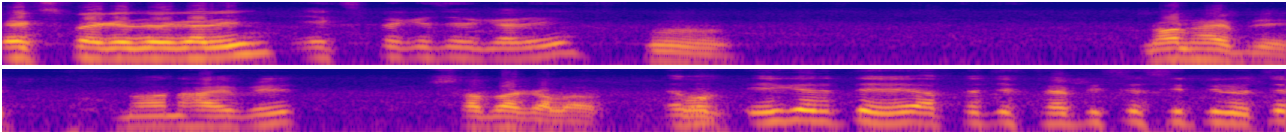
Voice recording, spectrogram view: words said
এক্স প্যাকেজের গাড়ি। এক্স প্যাকেজের গাড়ি। হুম। নন হাইব্রিড নন হাইব্রিড সাদা কালার। এবং এই গাড়িতে আপনার যে ফ্যাব্রিক্সের সিটি রয়েছে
